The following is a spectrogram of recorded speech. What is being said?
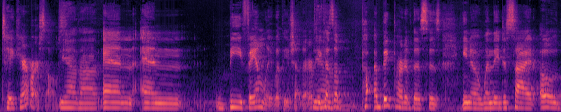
take care of ourselves. yeah that And and be family with each other. Because a, a, big part of this is you know when they decide oh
